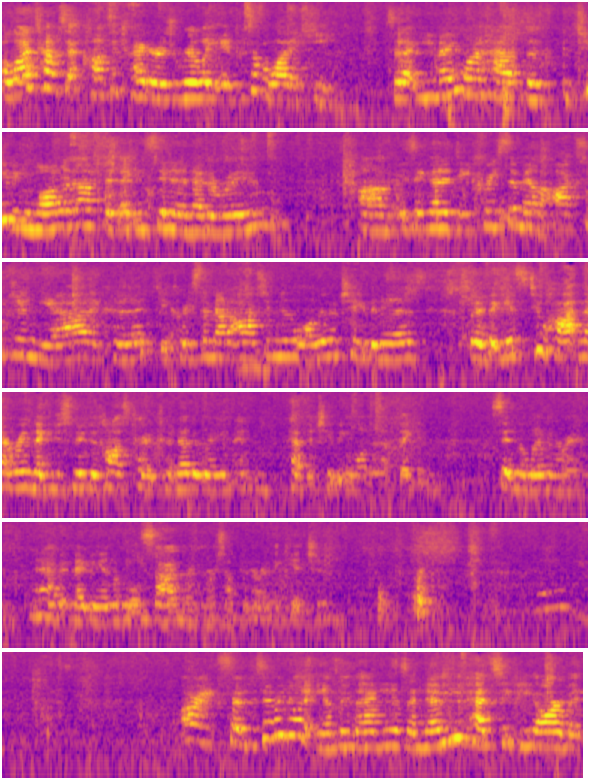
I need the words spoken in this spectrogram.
A lot of times that concentrator is really, it puts up a lot of heat. So that you may want to have the, the tubing long enough that they can sit in another room. Um, is it going to decrease the amount of oxygen? Yeah, it could decrease the amount of oxygen the longer the tubing is. But if it gets too hot in that room, they can just move the concentrator to another room and have the tubing long enough. They can sit in the living room and have it maybe in the little side room or something or in the kitchen. All right, so does everybody know what an ambu bag is? I know you've had CPR, but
